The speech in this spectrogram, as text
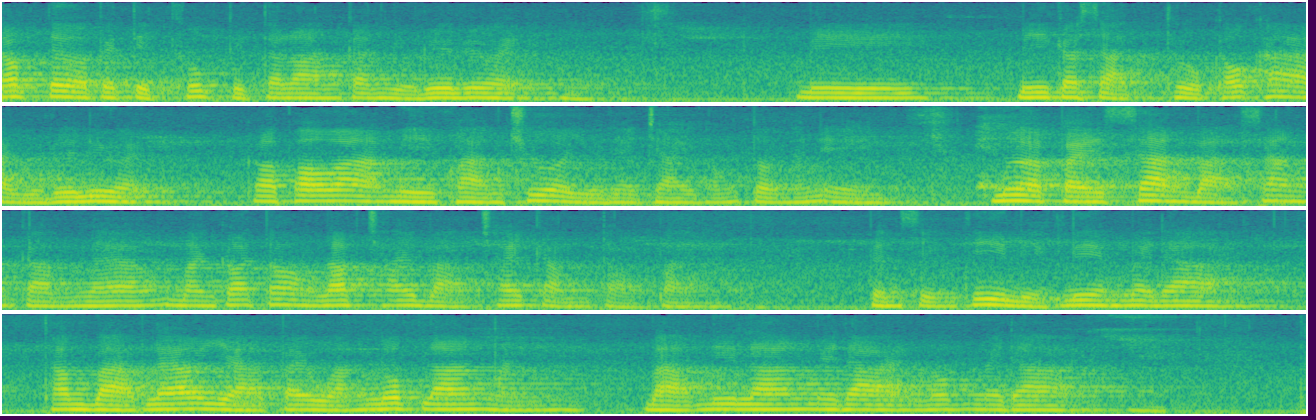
ด็อกเตอร์ไปติดคุกติดตารางกันอยู่เรื่อย ๆ มีมีกษัตริย์ถูกเขาฆ่าอยู่เรื่อย ๆ ก็เพราะว่ามีความชั่วอยู่ในใจของตนนั่นเอง เมื่อไปสร้างบาปสร้างกรรมแล้ว มันก็ต้องรับใช้บาปใช้กรรมต่อไป เป็นสิ่งที่หลีกเลี่ยงไม่ได้ทำบาปแล้วอย่าไปหวังลบล้างมัน บาปนี้ล้างไม่ได้ลบไม่ได้ท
